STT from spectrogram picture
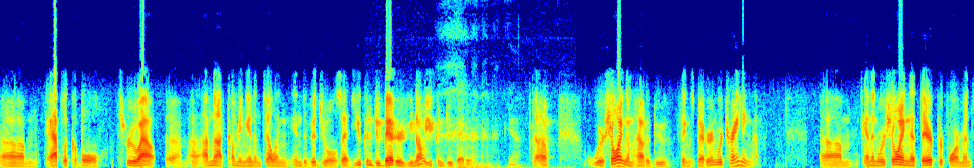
um, applicable throughout. Um, I'm not coming in and telling individuals that you can do better. You know you can do better. yeah. Uh, we're showing them how to do things better, and we're training them. Um, and then we're showing that their performance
